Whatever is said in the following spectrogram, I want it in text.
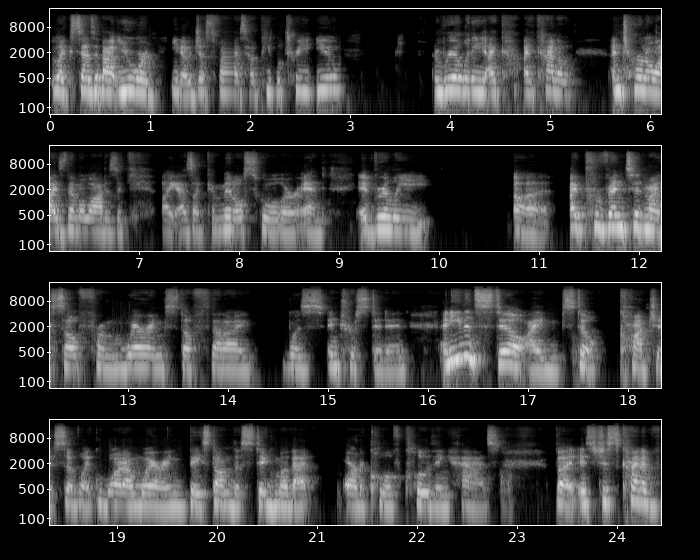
like says about you or you know justifies how people treat you really I, I kind of internalized them a lot as a like as like a middle schooler and it really uh I prevented myself from wearing stuff that I was interested in. And even still I'm still conscious of like what I'm wearing based on the stigma that article of clothing has. But it's just kind of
